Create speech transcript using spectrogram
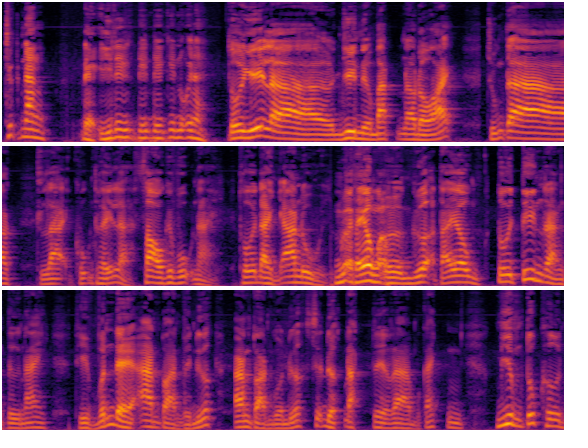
chức năng để ý đến đến, đến cái nỗi này? Tôi nghĩ là nhìn ở mặt nào đó ấy chúng ta lại cũng thấy là sau cái vụ này thôi đành an ủi. Ngựa thấy ông ạ? Ừ, ngựa thấy ông. Tôi tin rằng từ nay thì vấn đề an toàn về nước, an toàn nguồn nước sẽ được đặt ra một cách nghiêm túc hơn.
